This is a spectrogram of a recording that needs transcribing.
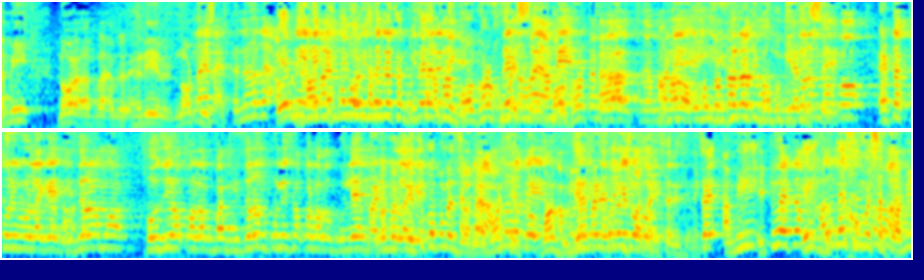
আমি নৰ- হেৰি নৰ্থ নাই ইষ্ট নাই তেনেহ'লে এই আপুনি এনেকে ধাৰণাখিনি ক'ব লৈ বিচাৰি থাকোঁতে থাকোঁতে বিচাৰে আমাৰ নেকি? বৰঘৰ যে সোমাইছে, নহয়, আমি, বৰঘৰ তেনেকুৱা আহ, আমাৰ মানে এই অখণ্ডতাৰ প্ৰতি মিজোৰাম- ভাবুকি আনিছে। মিজোৰামকো এটাক কৰিব লাগে মিজোৰামৰ ফৌজীসকলক বা মিজোৰাম পুলিচসকলক গুলিয়াই মাৰিব মই লাগে সেইটো ক'বলৈ যোৱা নাই মই আপোনালোকে- সেইটো মই আপোনালোকে গুলিয়াই মাৰিবলৈ তেনেকে যোৱা ক'ব নাই বিচাৰিছে নেকি? যে আমি এইটো এটা এই ভাল গোটেই message সমস্যাটো নহয়। আমি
